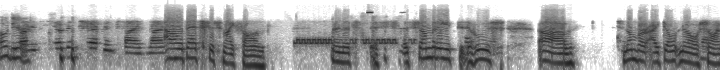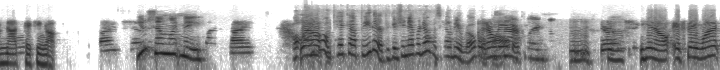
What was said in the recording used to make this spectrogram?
Oh dear. five seven seven five nine. Oh, that's just my phone. And it's, it's, it's somebody whose um, number I don't know, so I'm not picking up. You sound like me. nine. Well, I Well- won't pick up either because you never know if it's going to be a robot. I don't call. either. Mm. Zero six You know, if they want,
